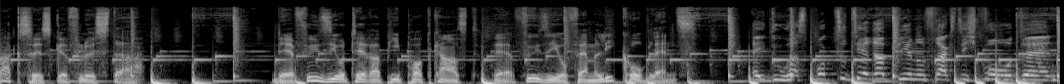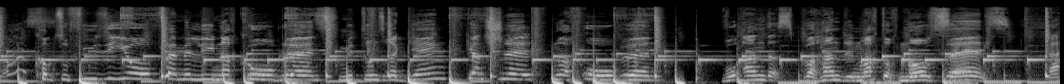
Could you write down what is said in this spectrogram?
Praxisgeflüster. Der Physiotherapie-Podcast der Physio Family Koblenz. Ey, du hast Bock zu therapieren und fragst dich, wo denn? Komm zu Physio Family nach Koblenz. Mit unserer Gang ganz schnell nach oben. Woanders behandeln macht doch no sense.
